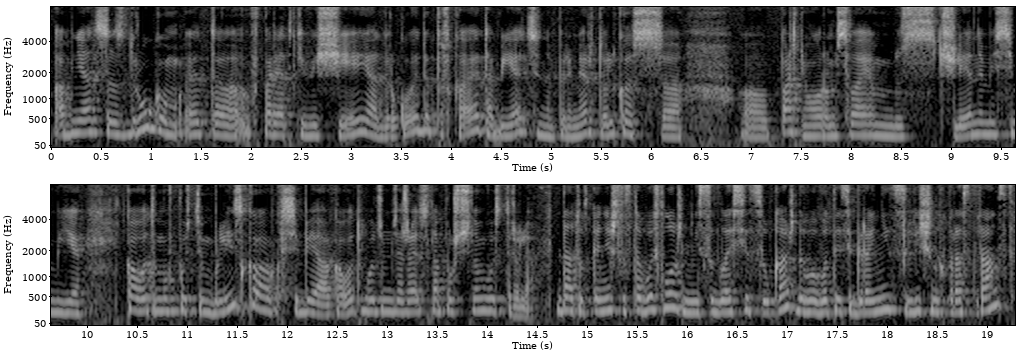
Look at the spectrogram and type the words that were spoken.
обняться с другом – это в порядке вещей, а другой допускает объятия, например, только с партнером своим, с членами семьи. Кого-то мы впустим близко к себе, а кого-то будем держать на пушечном выстреле. Да, тут, конечно, с тобой сложно не согласиться. У каждого вот эти границы личных пространств,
